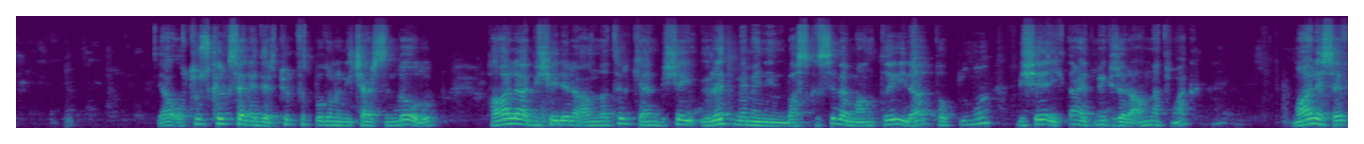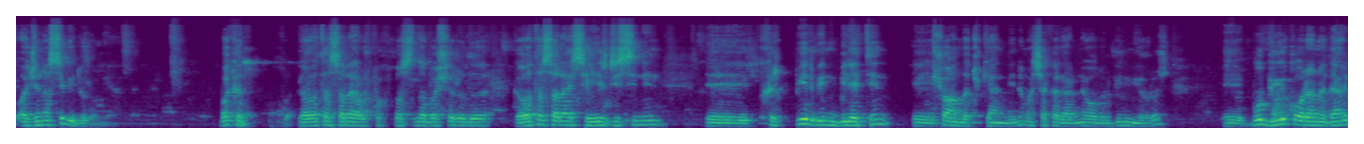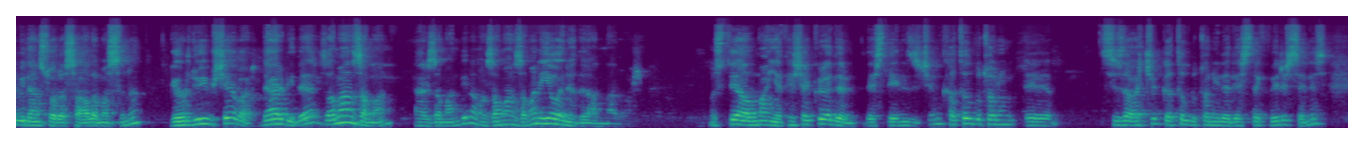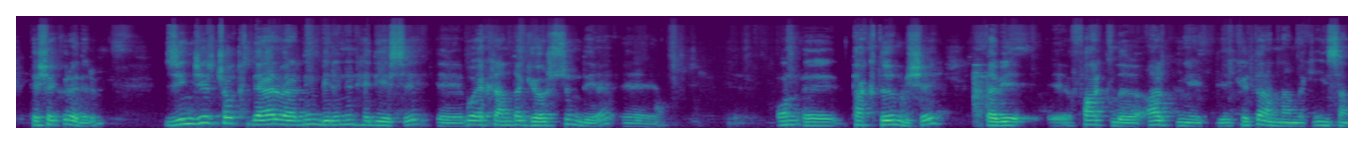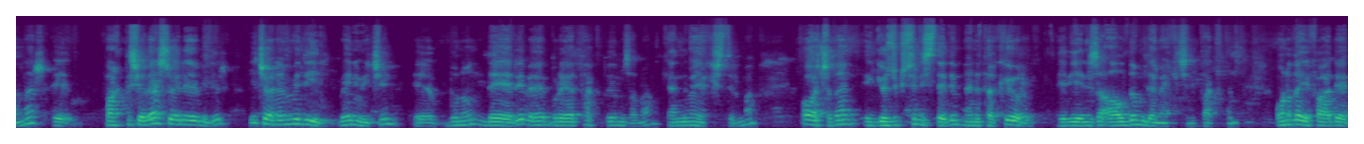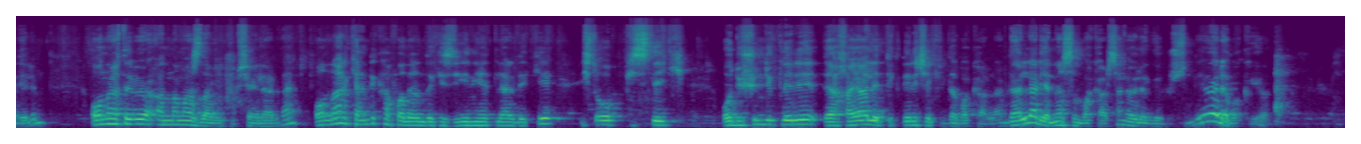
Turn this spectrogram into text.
Ya 30-40 senedir Türk futbolunun içerisinde olup hala bir şeyleri anlatırken bir şey üretmemenin baskısı ve mantığıyla toplumu bir şeye ikna etmek üzere anlatmak maalesef acınası bir durum yani. Bakın Galatasaray Avrupa Kupası'nda başarılı. Galatasaray seyircisinin e, 41 bin biletin e, şu anda tükendiğini maça kadar ne olur bilmiyoruz. E, bu büyük oranı derbiden sonra sağlamasının gördüğü bir şey var. Derbide zaman zaman her zaman değil ama zaman zaman iyi oynadığı anlar var. Mustiye Almanya teşekkür ederim desteğiniz için. Katıl butonum e, size açık. Katıl butonuyla destek verirseniz teşekkür ederim. Zincir çok değer verdiğim birinin hediyesi. E, bu ekranda görsün diye e, on, e, taktığım bir şey. Tabii e, farklı, art niyetli, kötü anlamdaki insanlar e, farklı şeyler söyleyebilir. Hiç önemli değil. Benim için e, bunun değeri ve buraya taktığım zaman kendime yakıştırmam. O açıdan gözüksün istedim. Hani takıyorum. Hediyenizi aldım demek için taktım. Onu da ifade edelim. Onlar tabii anlamazlar bu tip şeylerden. Onlar kendi kafalarındaki zihniyetlerdeki işte o pislik, o düşündükleri, hayal ettikleri şekilde bakarlar. Derler ya nasıl bakarsan öyle görürsün diye öyle bakıyor.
